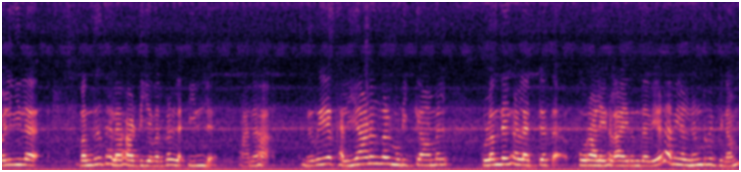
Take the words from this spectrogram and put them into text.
வெளியில் வந்து தலைகாட்டியவர்கள் இல்லை. ஆனால் நிறைய கல்யாணங்கள் முடிக்காமல் குழந்தைகள் அற்ற த போராளிகளாக இருந்தவையில் அவைகள் நின்றுப்பினம்.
